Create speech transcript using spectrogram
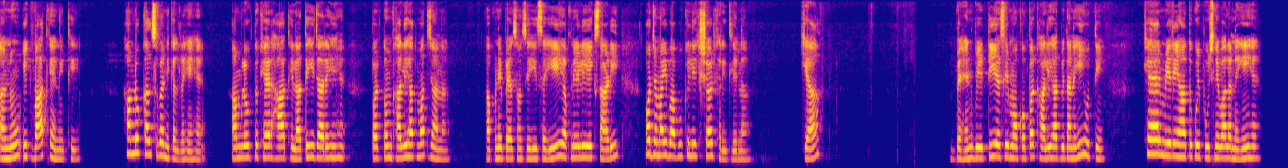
अनु एक बात कहनी थी। हम लोग कल सुबह निकल रहे हैं। हम लोग तो खैर हाथ हिलाते ही जा रहे हैं, पर तुम खाली हाथ मत जाना। अपने पैसों से ही सही, अपने लिए एक साड़ी और जमाई बाबू के लिए एक शर्ट खरीद लेना। क्या? बहन बेटी, ऐसे मौक़ों पर खाली हाथ विदा नहीं होती। खैर, मेरे यहाँ तो कोई पूछने वाला नहीं है,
